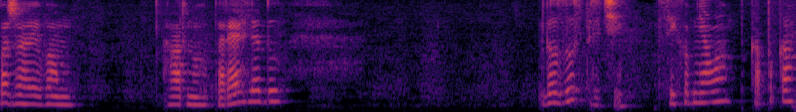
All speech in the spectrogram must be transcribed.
Бажаю вам гарного перегляду. До зустрічі. Всіх обняла. Пока-пока.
